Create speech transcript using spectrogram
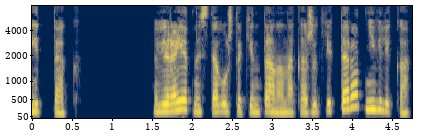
Итак, вероятность того, что Кентана накажет ректорат, невелика.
